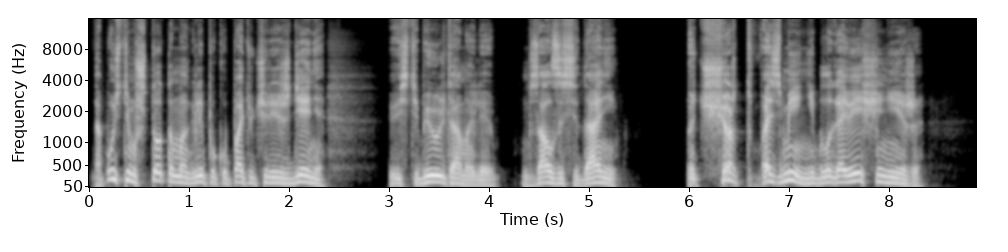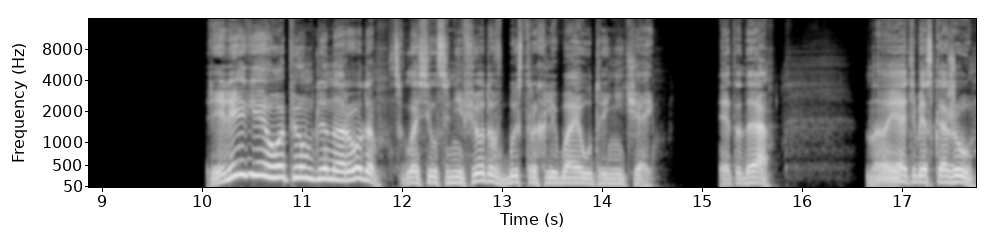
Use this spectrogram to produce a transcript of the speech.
Допустим, что-то могли покупать учреждения, вестибюль там или в зал заседаний. Но, черт возьми, не благовещение же. «Религия — опиум для народа», — согласился Нефедов, быстро хлебая утренний чай. «Это да. Но я тебе скажу,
